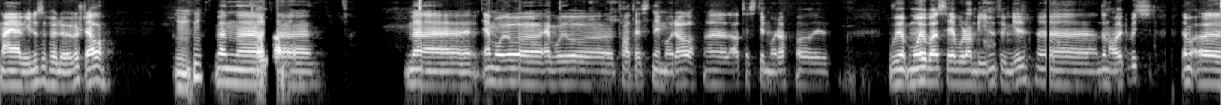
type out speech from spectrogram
Nei, jeg vil jo selvfølgelig øverst, jeg, da. Mhm. Men uh, eh, Men jeg, må jo, jeg må jo ta testen i morgen. da. Jeg er test i morgen. og Vi må jo bare se hvordan bilen fungerer. Den har jo ikke blitt den, uh,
